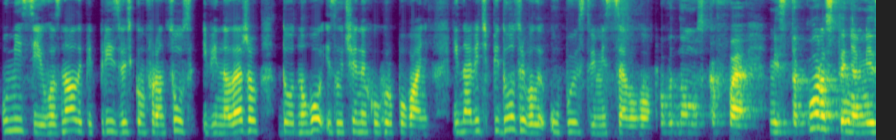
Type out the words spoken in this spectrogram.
У місті його знали під прізвиськом француз, і він належав до одного із злочинних угрупувань. І навіть підозрювали у вбивстві місцевого. В одному з кафе міста Коростеня між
